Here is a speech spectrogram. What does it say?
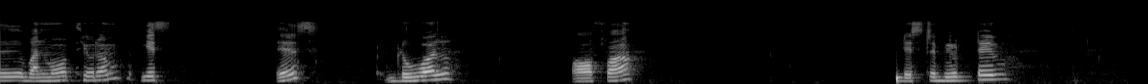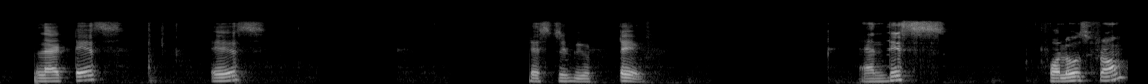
uh, one more theorem is is dual of a distributive lattice is distributive and this follows from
